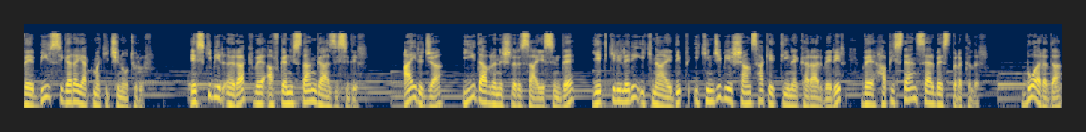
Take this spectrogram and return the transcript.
ve bir sigara yakmak için oturur. Eski bir Irak ve Afganistan gazisidir. Ayrıca, iyi davranışları sayesinde, yetkilileri ikna edip ikinci bir şans hak ettiğine karar verir ve hapisten serbest bırakılır. Bu arada,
